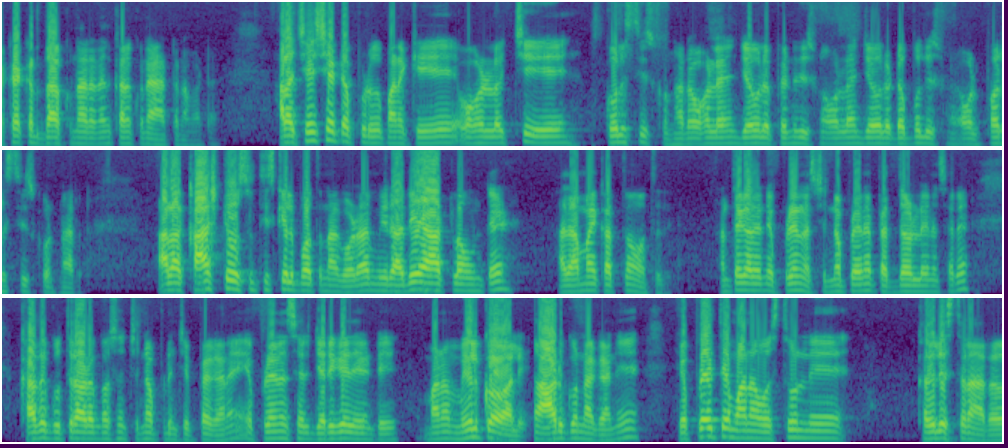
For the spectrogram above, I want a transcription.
ఎక్కడెక్కడ దాక్కున్నారు అనేది కనుక్కునే ఆట అనమాట అలా చేసేటప్పుడు మనకి ఒకళ్ళు వచ్చి గొలుసు తీసుకుంటున్నారు. ఒకళ్ళు జేబులో పెన్ను తీసుకున్నారు వాళ్ళని జేబులో డబ్బులు తీసుకున్నారు వాళ్ళు పర్సు తీసుకుంటున్నారు. అలా కాస్ట్ వస్తువు తీసుకెళ్ళిపోతున్నా కూడా మీరు అదే ఆటలో ఉంటే అది అమాయకత్వం అవుతుంది. అంతే కదండి ఎప్పుడైనా చిన్నప్పుడైనా పెద్దవాళ్ళైనా సరే కథ గుర్తురావడం కోసం చిన్నప్పుడు నేను చెప్పా కానీ ఎప్పుడైనా సరే జరిగేది ఏంటి? మనం మేల్కోవాలి. ఆడుకున్నా కానీ ఎప్పుడైతే మన వస్తువుల్ని కదిలిస్తున్నారో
